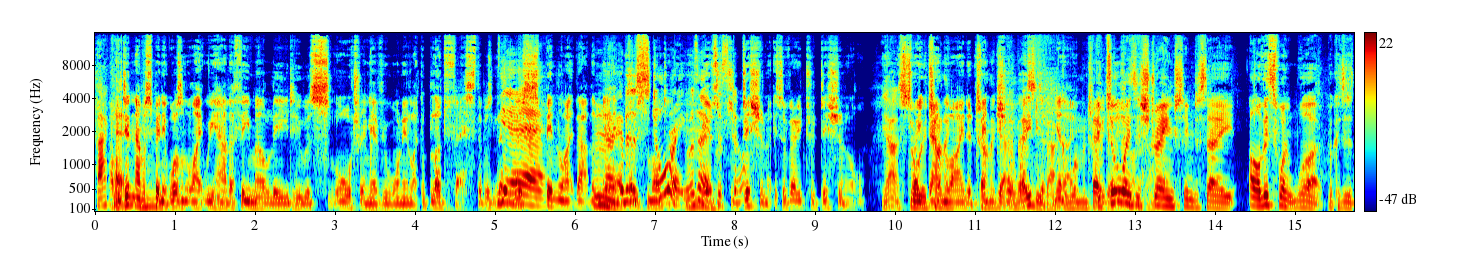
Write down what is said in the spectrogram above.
back And we didn't have a spin. It wasn't like we had a female lead who was slaughtering everyone in like a blood fest. There was, there was Yeah. no spin like that. that No, made it was a story, wasn't mm. it? Yeah, It's It's a traditional. It's a very traditional. Yeah, a story down trying to- the line trying to get a baby western, back, you a woman trying It's get always a strange thing to say, oh, this won't work because it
